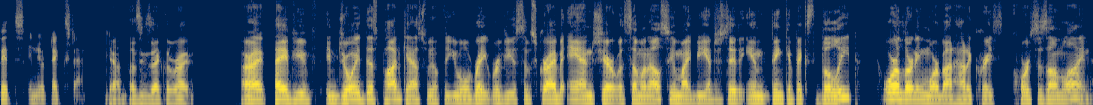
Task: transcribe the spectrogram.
fits in your tech stack. Yeah, that's exactly right. All right. Hey, if you've enjoyed this podcast, we hope that you will rate, review, subscribe, and share it with someone else who might be interested in Thinkific's The Leap or learning more about how to create courses online.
